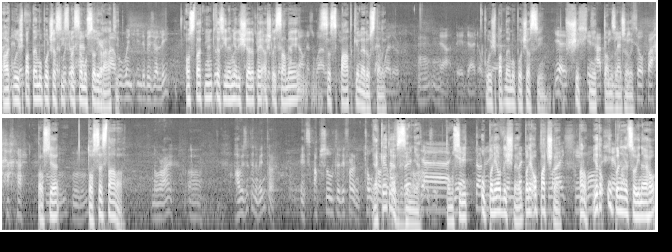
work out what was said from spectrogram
ale kvůli špatnému počasí jsme se museli vrátit. Ostatní, kteří neměli šerpy a šli sami, se zpátky nedostali. Kvůli špatnému počasí. Všichni tam zemřeli. Prostě to se stává. Jaké to je v zimě? To musí být úplně odlišné, úplně opačné. Ano, je to úplně něco jiného,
